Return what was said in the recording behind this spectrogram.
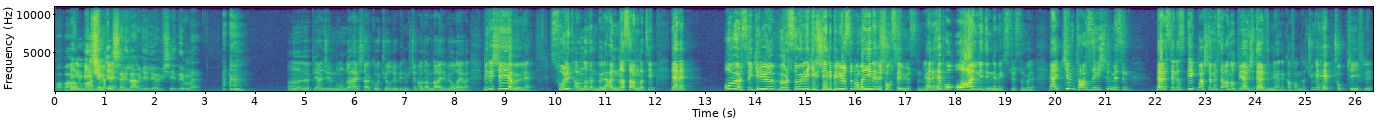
Baba Benim bir manyak şimdi- şeyler geliyor bir şey değil mi? Aa, e, Piyancı'nın bulunduğu her şarkı okey oluyor benim için. Adamda ayrı bir olay var. Bir de şey ya böyle solid anladın mı? Böyle hani nasıl anlatayım? Yani o verse'e giriyor. Verse'e öyle gireceğini biliyorsun ama yine de çok seviyorsun. Yani hep o, o halini dinlemek istiyorsun böyle. Yani kim tarz değiştirmesin derseniz ilk başta mesela Anıl Piyancı derdim yani kafamda. Çünkü hep çok keyifli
